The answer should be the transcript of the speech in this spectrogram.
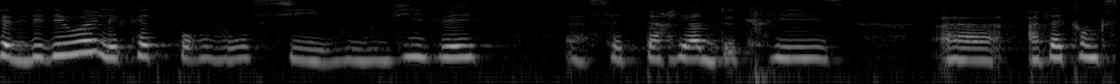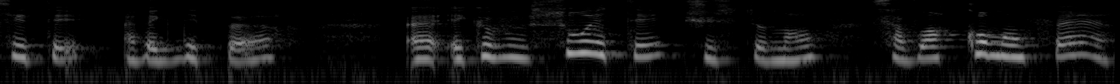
Cette vidéo, elle est faite pour vous si vous vivez euh, cette période de crise euh, avec anxiété, avec des peurs, euh, et que vous souhaitez justement savoir comment faire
